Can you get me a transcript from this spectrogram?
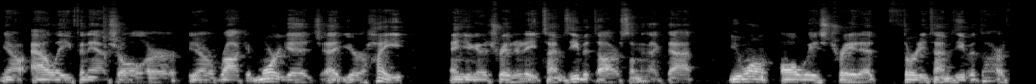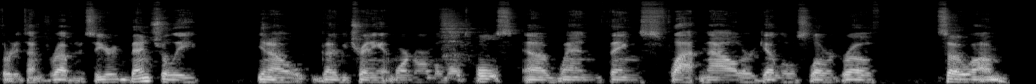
you know, Ally Financial or, you know, Rocket Mortgage at your height, and you're going to trade at eight times EBITDA or something like that. You won't always trade at 30 times EBITDA or 30 times revenue. So you're eventually, you know, going to be trading at more normal multiples uh, when things flatten out or get a little slower growth. So, um,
